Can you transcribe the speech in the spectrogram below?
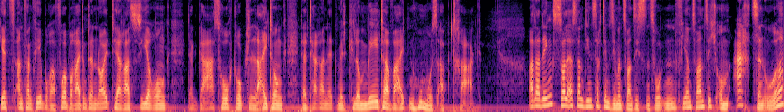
Jetzt Anfang Februar Vorbereitung der Neuterrassierung der Gashochdruckleitung der Terranet mit kilometerweiten Humusabtrag. Allerdings soll erst am Dienstag, dem 27.02.24 um 18 Uhr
